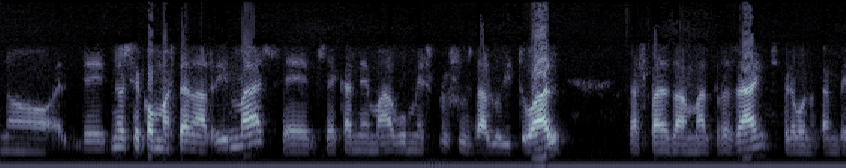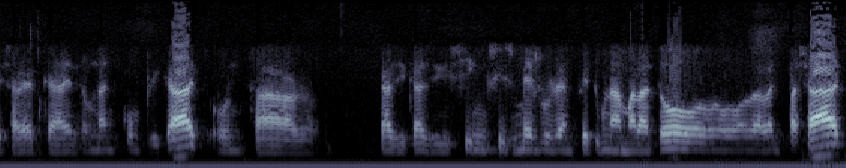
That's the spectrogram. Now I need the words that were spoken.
No, no sé com estan els ritmes, eh, sé que anem a alguna més fluixos de l'habitual, esperat amb altres anys, però bueno, també sabem que era un any complicat, on fa quasi, quasi 5-6 mesos hem fet una marató de l'any passat,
